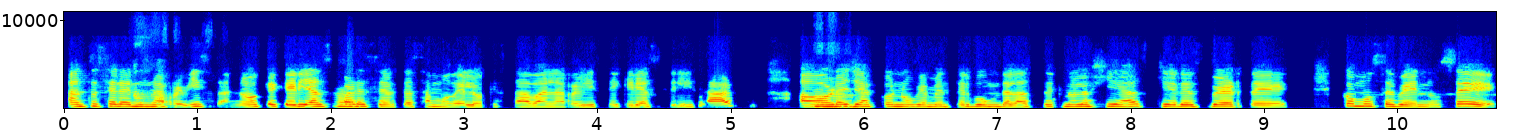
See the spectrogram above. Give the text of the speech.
Antes era en una revista, ¿no? Que querías parecerte a esa modelo que estaba en la revista y querías utilizar. Ahora ya con obviamente el boom de las tecnologías, quieres verte cómo se ve, no sé,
